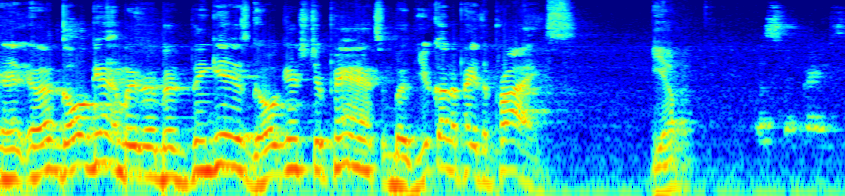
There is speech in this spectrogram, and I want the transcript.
uh, go against. But, but the thing is, go against your parents, but you're going to pay the price. Yep. What's the price?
